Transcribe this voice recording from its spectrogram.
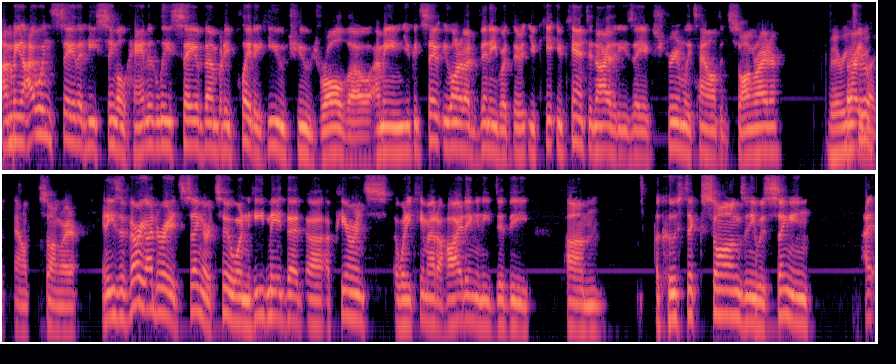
I mean, I wouldn't say that he single-handedly saved them, but he played a huge, huge role, though. I mean, you could say what you want about Vinny, but there, you can't you can't deny that he's a extremely talented songwriter, Very, very true. very talented songwriter, and he's a very underrated singer too. When he made that uh, appearance when he came out of hiding and he did the um, acoustic songs and he was singing. I,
